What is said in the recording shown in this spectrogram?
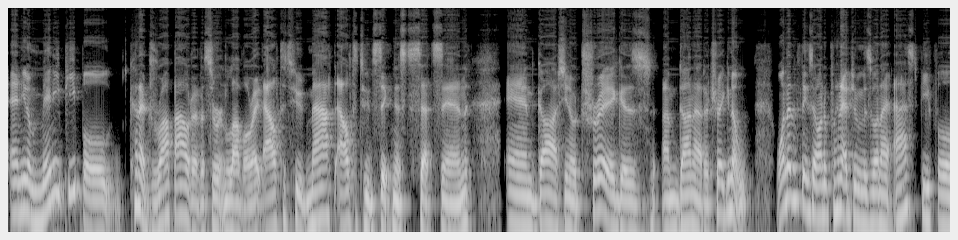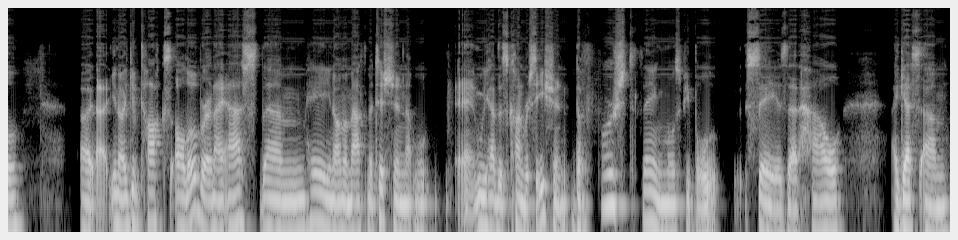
And, you know, many people kind of drop out at a certain level, right? Altitude, math, altitude sickness sets in. And gosh, you know, trig is, I'm done out of trig. You know, one of the things I want to point out to him is when I asked people, uh, uh, you know, I give talks all over and I ask them, hey, you know, I'm a mathematician and we have this conversation. The first thing most people say is that how, I guess, um,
